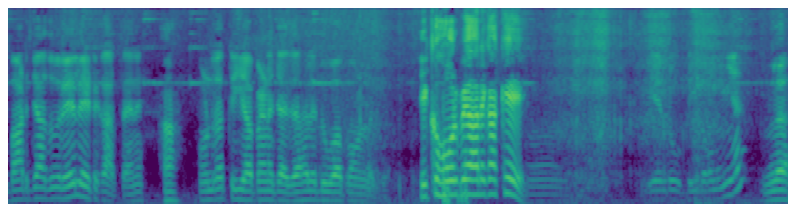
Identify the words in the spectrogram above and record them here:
ਵੜ ਜਾ ਤੂੰ ਰੇ ਲੇਟ ਕਰਤਾ ਇਹਨੇ। ਹਾਂ। ਹੁਣ ਤਾਂ ਤੀਆ ਪੈਣਾ ਚਾਹੀਦਾ ਹਲੇ ਦੂਆ ਪਾਉਣ ਲੱਗਿਆ। ਇੱਕ ਹੋਰ ਪਿਆ ਹਲੇ ਕਾਕੇ। ਇਹ ਰੋਟੀ ਲਾਉਣੀ ਆ। ਲੈ।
